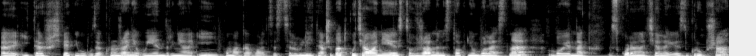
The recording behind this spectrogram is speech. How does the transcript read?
e, i też świetnie pobudza krążenie, ujędrnia i pomaga w walce z celulitem. W przypadku ciała nie jest to w żadnym stopniu bolesne, bo jednak skóra na ciele jest grubsza.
